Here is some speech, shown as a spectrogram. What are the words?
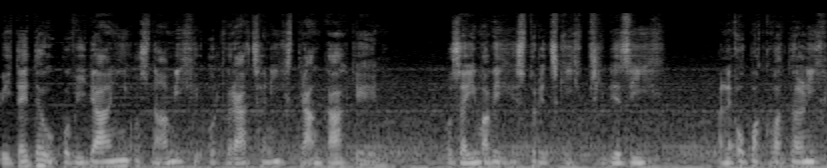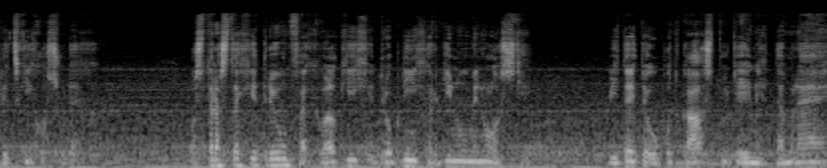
Vítejte u povídání o známých i odvrácených stránkách dějin, o zajímavých historických příbězích a neopakovatelných lidských osudech. O strastech i triumfech velkých i drobných hrdinů minulosti. Vítejte u podcastu Dějiny temné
